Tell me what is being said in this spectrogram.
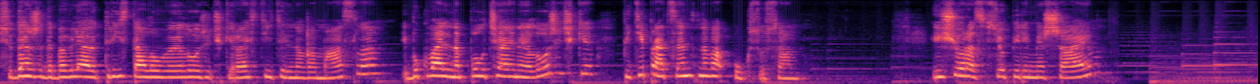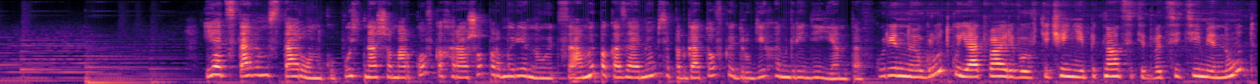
Сюда же добавляю 3 столовые ложечки растительного масла и буквально пол чайной ложечки 5% уксуса. Еще раз все перемешаем. И отставим в сторонку. Пусть наша морковка хорошо промаринуется, а мы пока займемся подготовкой других ингредиентов. Куриную грудку я отвариваю в течение 15-20 минут.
